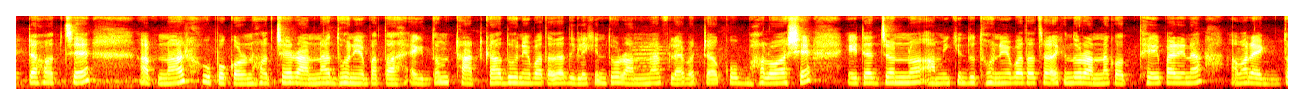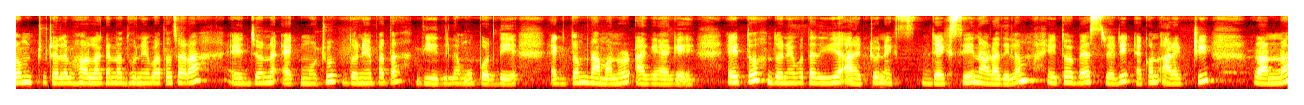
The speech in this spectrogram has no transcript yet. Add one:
একটা হচ্ছে আপনার উপকরণ হচ্ছে রান্নার ধনিয়া পাতা। একদম টাটকা ধনিয়া পাতাটা দিলে কিন্তু রান্নার ফ্লেভারটা খুব ভালো আসে। এটার জন্য আমি কিন্তু ধনিয়া পাতা ছাড়া কিন্তু রান্না করতেই পারি না। আমার একদম টোটালে ভালো লাগে না ধনিয়া পাতা ছাড়া। এর জন্য এক মুঠো ধনিয়া পাতা দিয়ে দিলাম উপর দিয়ে, একদম নামানোর আগে আগে। এই তো ধনিয়া পাতা দিয়ে আরেকটু নেক্সট ডেক্সি নাড়া দিলাম। এই তো বেস্ট রেডি এখন আরেকটি রান্না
